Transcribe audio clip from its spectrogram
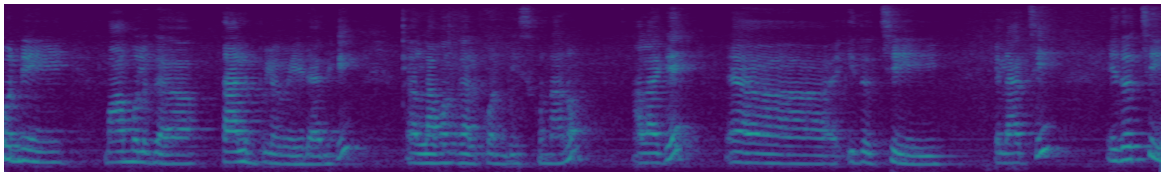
కొన్ని మామూలుగా తాలింపులో వేయడానికి లవంగాలు కొన్ని తీసుకున్నాను. అలాగే ఇది వచ్చి ఇలాచి ఇది వచ్చి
